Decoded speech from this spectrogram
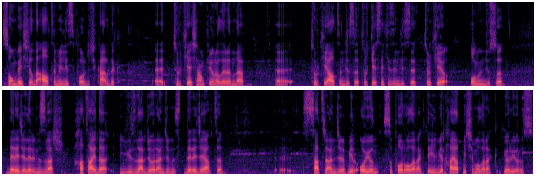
Son 5 yılda 6 milli sporcu çıkardık. Ee, Türkiye şampiyonalarında e, Türkiye 6.sı, Türkiye 8.si, Türkiye 10.sü derecelerimiz var. Hatay'da yüzlerce öğrencimiz derece yaptı. Ee, Satrancı bir oyun, spor olarak değil bir hayat biçimi olarak görüyoruz.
